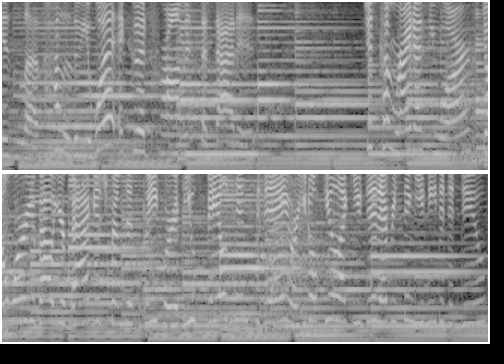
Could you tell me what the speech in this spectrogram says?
His love. Hallelujah. What a good promise that that is. Just come right as you are. Don't worry about your baggage from this week, or if you failed Him today, or you don't feel like you did everything you needed to do.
